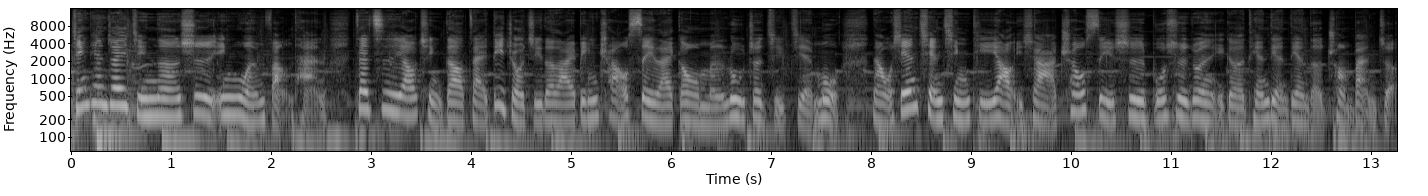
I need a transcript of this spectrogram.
今天这一集呢是英文访谈，再次邀请到在第九集的来宾 Chelsea 来跟我们录这集节目。那我先前情提要一下，Chelsea 是波士顿一个甜点店的创办者，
